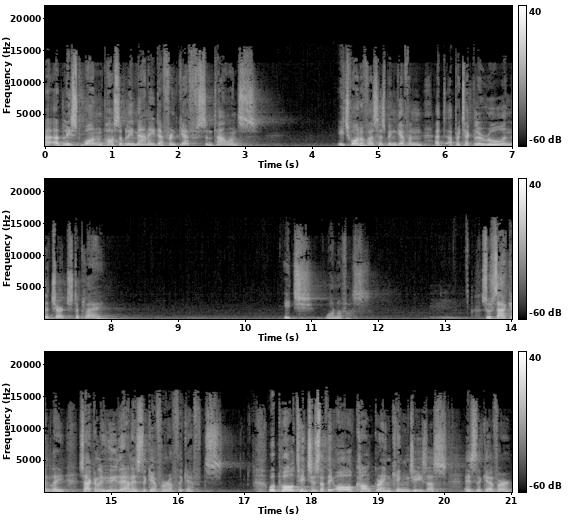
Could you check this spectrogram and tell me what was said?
uh, at least one, possibly many different gifts and talents. Each one of us has been given a, a particular role in the church to play. Each one of us. So, secondly, secondly, who then is the giver of the gifts? Well, Paul teaches that the all conquering King Jesus is the giver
